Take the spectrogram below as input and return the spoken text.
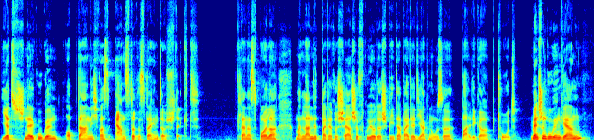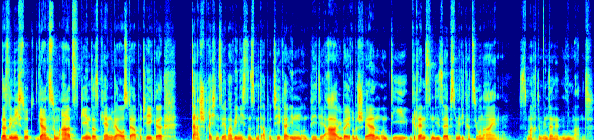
Jetzt schnell googeln, ob da nicht was Ernsteres dahinter steckt. Kleiner Spoiler, man landet bei der Recherche früher oder später bei der Diagnose baldiger Tod. Menschen googeln gern, dass sie nicht so gern zum Arzt gehen, das kennen wir aus der Apotheke. Da sprechen sie aber wenigstens mit ApothekerInnen und PTA über ihre Beschwerden und die grenzen die Selbstmedikation ein. Das macht im Internet niemand.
